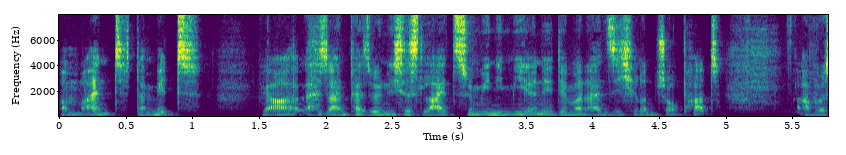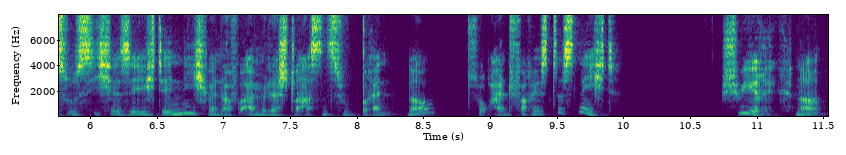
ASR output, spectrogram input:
Man meint damit, ja, sein persönliches Leid zu minimieren, indem man einen sicheren Job hat. Aber so sicher sehe ich den nicht, wenn auf einmal der Straßenzug brennt. Ne? So einfach ist das nicht. Schwierig. Ne?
